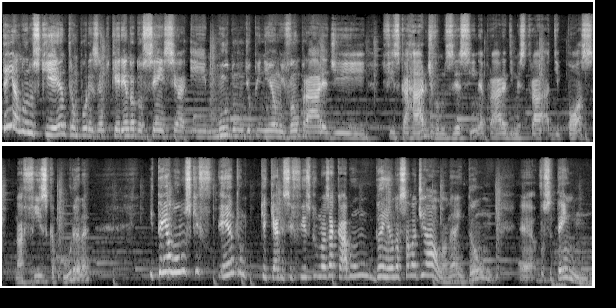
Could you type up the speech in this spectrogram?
Tem alunos que entram, por exemplo, querendo a docência e mudam de opinião e vão para a área de física hard, vamos dizer assim, né, para a área de mestrado, de pós na física pura, né? E tem alunos que entram, que querem ser físicos, mas acabam ganhando a sala de aula, né? Então, é, você tem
